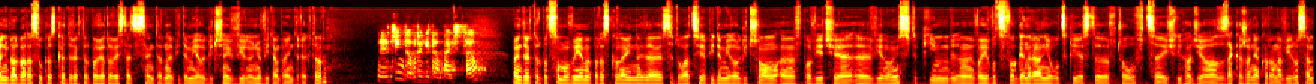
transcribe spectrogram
Pani Barbara Sułkowska, dyrektor Powiatowej Stacji Sanitarno-Epidemiologicznej w Wieluniu. Witam Pani Dyrektor. Dzień dobry, witam Państwa. Pani Dyrektor, podsumowujemy po raz kolejny e, sytuację epidemiologiczną e, w powiecie e, wieluńskim. Województwo generalnie łódzkie jest w czołówce, jeśli chodzi o zakażenia koronawirusem.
